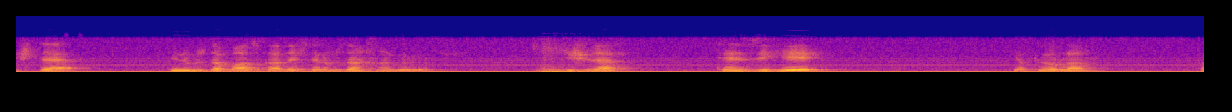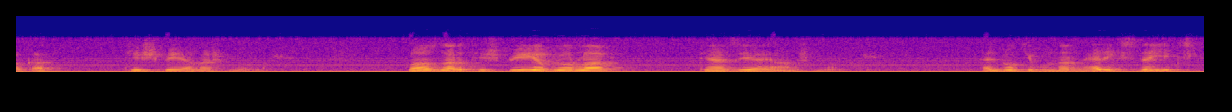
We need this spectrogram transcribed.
İşte günümüzde bazı kardeşlerimizden şunu görüyoruz. Kişiler tenzihi yapıyorlar fakat teşbihe yanaşmıyorlar. Bazıları teşbih yapıyorlar, tenzihe yanaşmıyorlar. Halbuki bunların her ikisi de eksiktir.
